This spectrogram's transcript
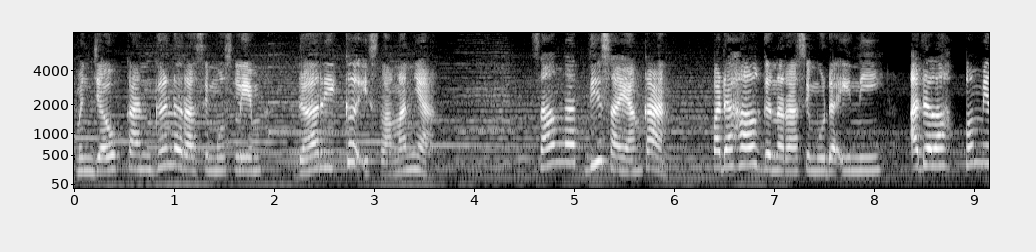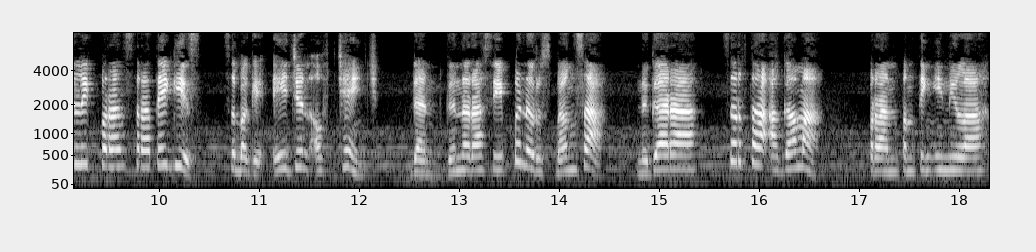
menjauhkan generasi Muslim dari keislamannya. Sangat disayangkan, padahal generasi muda ini adalah pemilik peran strategis sebagai agent of change dan generasi penerus bangsa, negara, serta agama. Peran penting inilah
